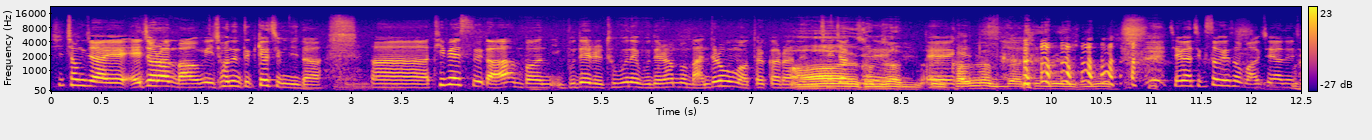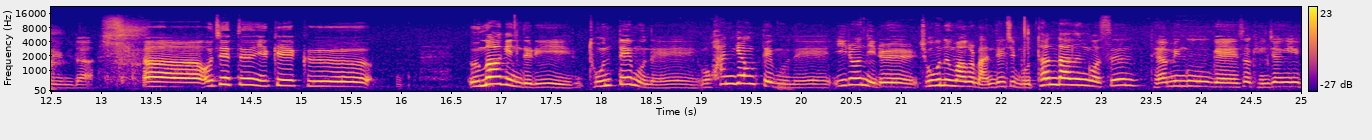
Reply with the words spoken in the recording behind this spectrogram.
시청자의 애절한 마음이 저는 느껴집니다. 아, TBS가 한번 무대를 두 분의 무대를 한번 만들어 보면 어떨까라는 아, 제작진의 감사합니다. 네, 감사합니다. 제가 즉석에서 막 제안을 드립니다. 아, 어쨌든 이렇게 그 음악인들이 돈 때문에, 뭐 환경 때문에 이런 일을 좋은 음악을 만들지 못한다는 것은 대한민국에서 굉장히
